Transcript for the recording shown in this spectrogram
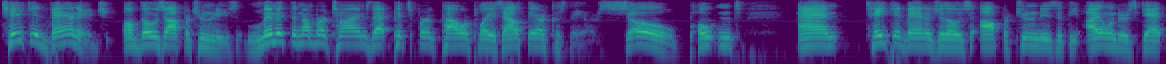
take advantage of those opportunities. Limit the number of times that Pittsburgh power play is out there because they are so potent, and take advantage of those opportunities that the Islanders get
